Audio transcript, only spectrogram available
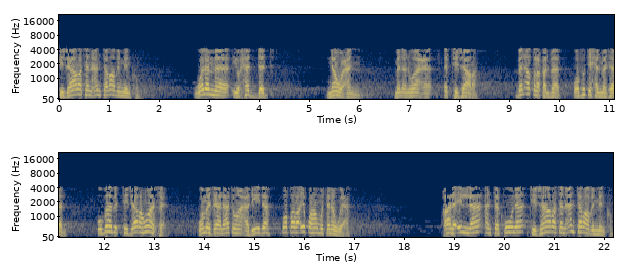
تجارة عن تراض منكم. ولم يحدد نوعا من أنواع التجارة بل أطلق الباب وفتح المجال وباب التجارة واسع ومجالاتها عديدة وطرائقها متنوعة. قال إلا أن تكون تجارة عن تراض منكم.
